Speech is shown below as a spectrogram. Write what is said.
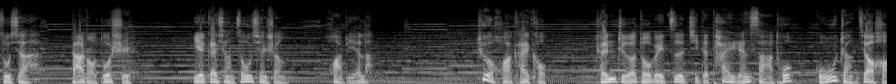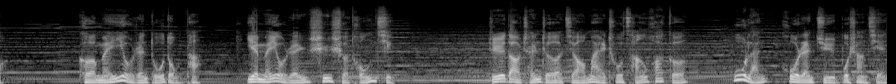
足下打扰多时，也该向邹先生话别了。”这话开口，陈哲都为自己的泰然洒脱鼓掌叫好。可没有人读懂他，也没有人施舍同情。直到陈哲脚迈出藏花阁，乌兰忽然举步上前，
